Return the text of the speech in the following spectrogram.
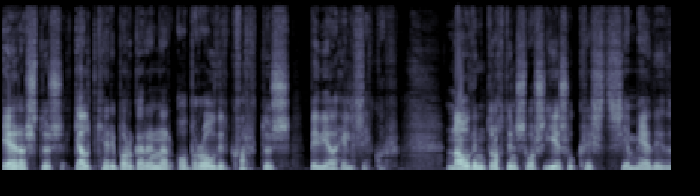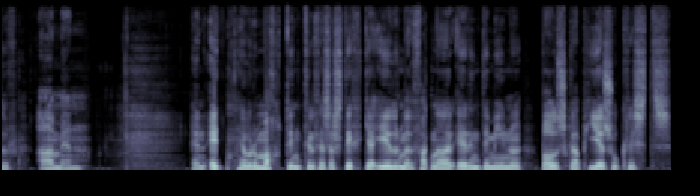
Erastus, gjaldkerri borgarinnar og bróðir kvartus byggjað heilsa ykkur. Náðinn drottins vors Jésu Krist sé meðiður. Amen en einn hefur máttinn til þess að styrkja yður með fagnaðar erindi mínu, bóðskap Jésu Krists.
